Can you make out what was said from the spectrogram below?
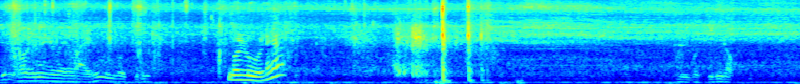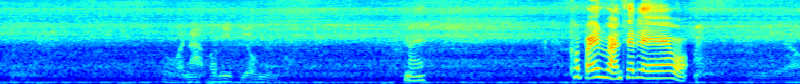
กินเขายังไงไหวๆที่มันบ่กินบรูแล้วมันบ่กินดอกโอ้ว่าหน้าเขานี่เดียวหนึ่งไหนเข้าไปหวานเสร็จแล้ว แล้ว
